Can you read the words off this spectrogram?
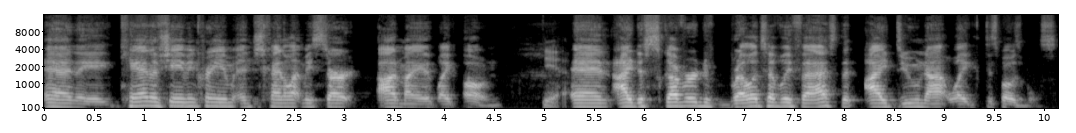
and a can of shaving cream, and just kind of let me start on my like own. Yeah. And I discovered relatively fast that I do not like disposables.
